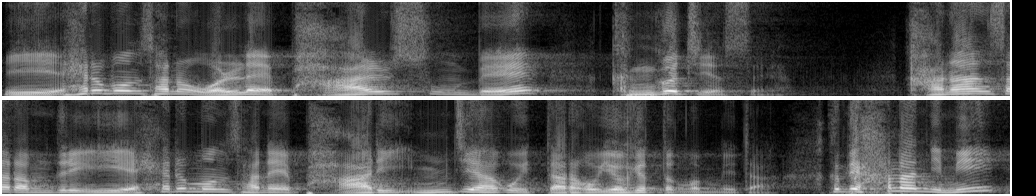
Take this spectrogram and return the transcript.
이 헤르몬 산은 원래 바알 숭배의 근거지였어요. 가나안 사람들이 이 헤르몬 산에 바알이 임재하고 있다라고 여겼던 겁니다. 근데 하나님이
